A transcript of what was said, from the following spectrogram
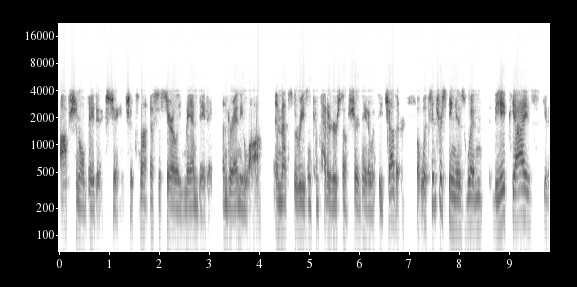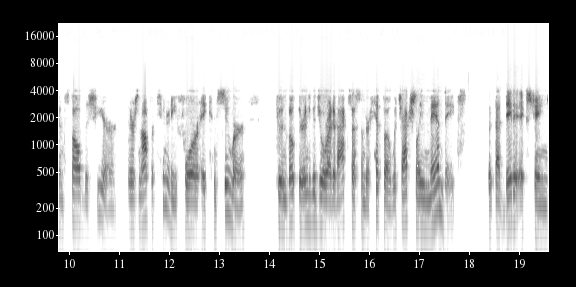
optional data exchange. It's not necessarily mandated under any law. And that's the reason competitors don't share data with each other. But what's interesting is when the APIs get installed this year, there's an opportunity for a consumer to invoke their individual right of access under HIPAA, which actually mandates that that data exchange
